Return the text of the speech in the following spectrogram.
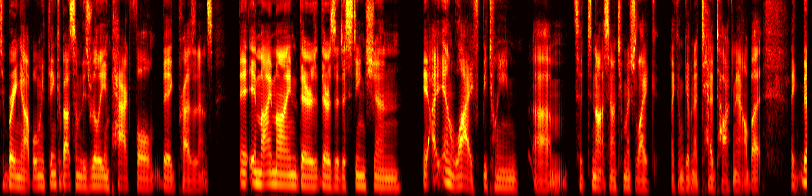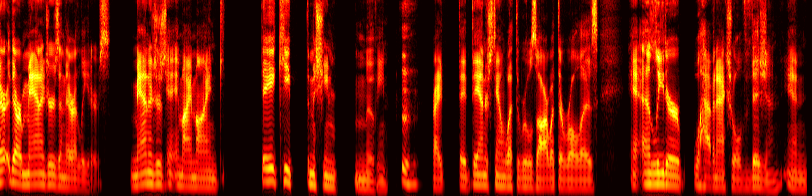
to bring up when we think about some of these really impactful big presidents. I- In my mind, there's there's a distinction in life between um, to to not sound too much like like I'm giving a TED talk now, but like there there are managers and there are leaders. Managers, in in my mind, they keep the machine moving, Mhm. right? They they understand what the rules are, what their role is. And a leader will have an actual vision and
